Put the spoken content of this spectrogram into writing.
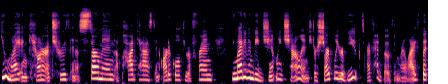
You might encounter a truth in a sermon, a podcast, an article through a friend. You might even be gently challenged or sharply rebuked. I've had both in my life. But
